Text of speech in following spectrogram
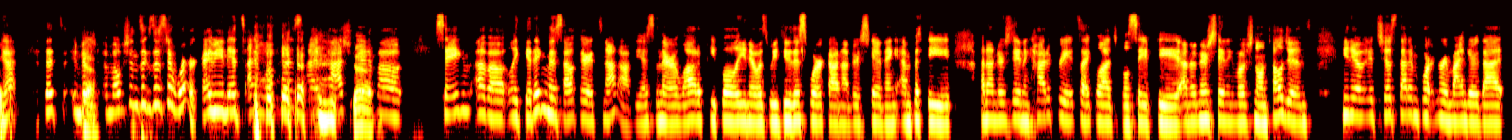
yeah that's yeah. emotions exist at work i mean it's i love this i'm passionate yeah. about saying about like getting this out there it's not obvious and there are a lot of people you know as we do this work on understanding empathy and understanding how to create psychological safety and understanding emotional intelligence you know it's just that important reminder that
